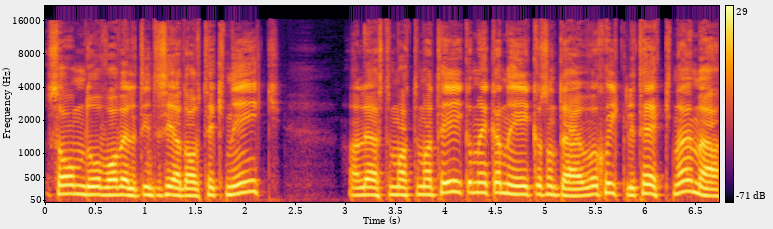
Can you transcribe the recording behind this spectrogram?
som då var väldigt intresserad av teknik. Han läste matematik och mekanik och sånt där och var skicklig tecknare med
